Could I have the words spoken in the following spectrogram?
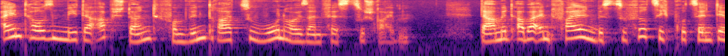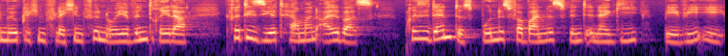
1000 Meter Abstand vom Windrad zu Wohnhäusern festzuschreiben. Damit aber entfallen bis zu 40 Prozent der möglichen Flächen für neue Windräder, kritisiert Hermann Albers, Präsident des Bundesverbandes Windenergie BWE.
